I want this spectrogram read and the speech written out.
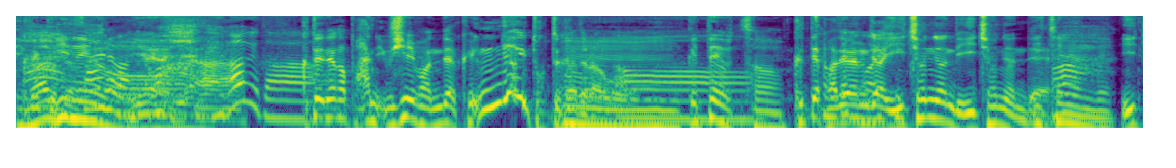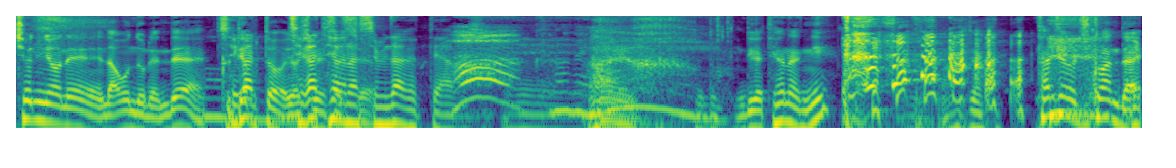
대박이네요. 막- 예. 대박이다. 그때 내가 반, 유심히 봤는데 굉장히 독특하더라고. 어. 음, 그때부터 그때 바다의 왕자가 2000년대, 2000년대. 2000년대. 2000년에 나온 노래인데 제가 그때부터 열심히 제가 했었어요. 태 어났습니다 그때 아버지. 예. 그러네. 아유, 너, 네가 태어났니? 아, 저, 탄생을 축하한다.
